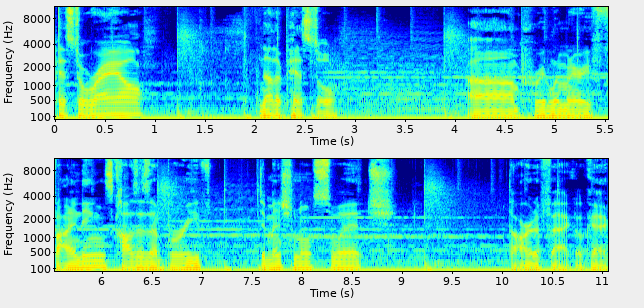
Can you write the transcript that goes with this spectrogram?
Pistol rail. Another pistol. Um, preliminary findings causes a brief dimensional switch. The artifact, okay.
